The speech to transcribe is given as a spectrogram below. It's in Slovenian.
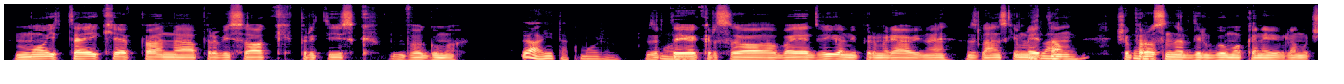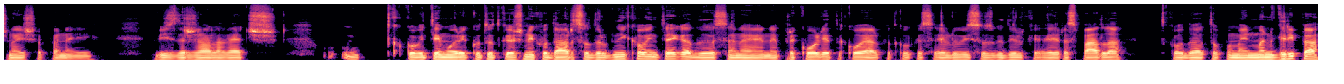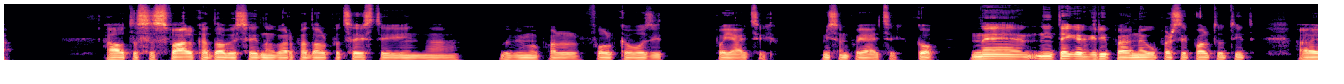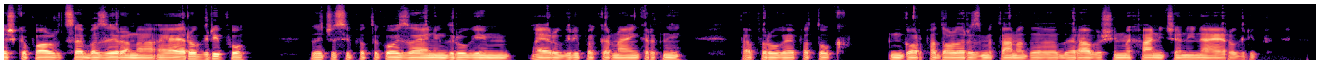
Moj take je pa na previsok pritisk v gumah. Ja, itak možen. Zaradi tega, ker so baje dvigali v primerjavi ne, z lanskim letom. Zlani. Še Ja. prav sem naredil gumo, ki ne bi bila močnejša, pa ne bi zdržala več. Kako bi temu rekel, tudi kakšnih udarcev, drobnikov in tega, da se ne, ne prekolje takoj, ali pa tako, kot se je Louisu zgodil, ker je razpadla. Tako da to pomeni manj gripa, avto se svalka dobesedno gor pa dol po cesti in uh, dobimo pa folka vozi po jajcih. Mislim po jajcih. Tako. Ne, ni tega gripa, ne upaš si pol tudi a veš, kaj pol vse bazira na aerogripu. Zdaj, če si pa takoj za enim drugim aerogripa, kar naenkrat ni. Ta proga je pa tok gor pa dol razmetana, da, da rabiš in mehaničen in aerogrip.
